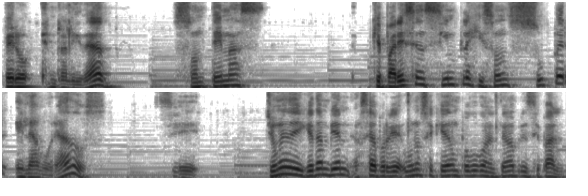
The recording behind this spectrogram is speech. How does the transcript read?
pero en realidad son temas que parecen simples y son súper elaborados. Yo me dediqué también, o sea, porque uno se queda un poco con el tema principal,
